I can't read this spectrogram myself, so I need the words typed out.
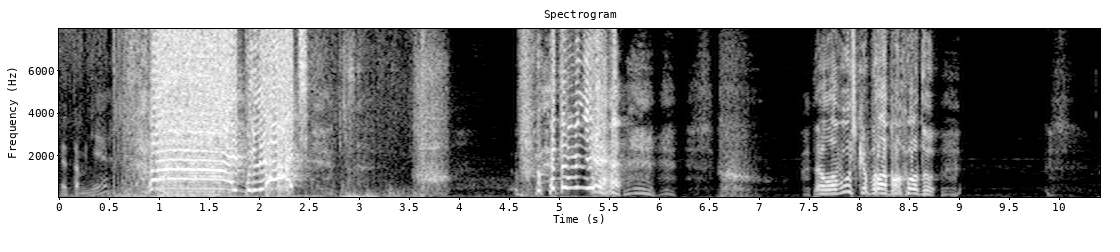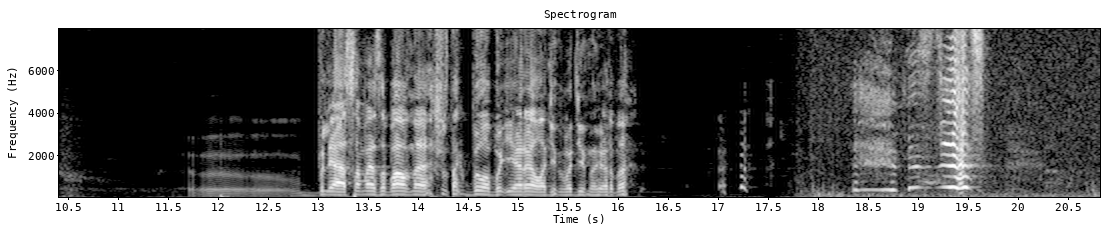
Это мне? Ай, блядь! Это мне! Ловушка была, походу. Бля, самое забавное, что так было бы ИРЛ один в один, наверное.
